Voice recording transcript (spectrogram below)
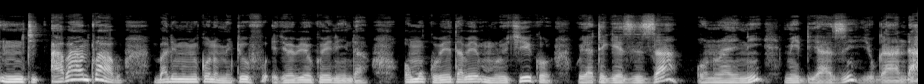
nti abantu abo bali mu mikono mituufu egy'ebyokwerinda. Omu ku beetabe mu lukiiko bwe yategeezezza online medias uganda.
